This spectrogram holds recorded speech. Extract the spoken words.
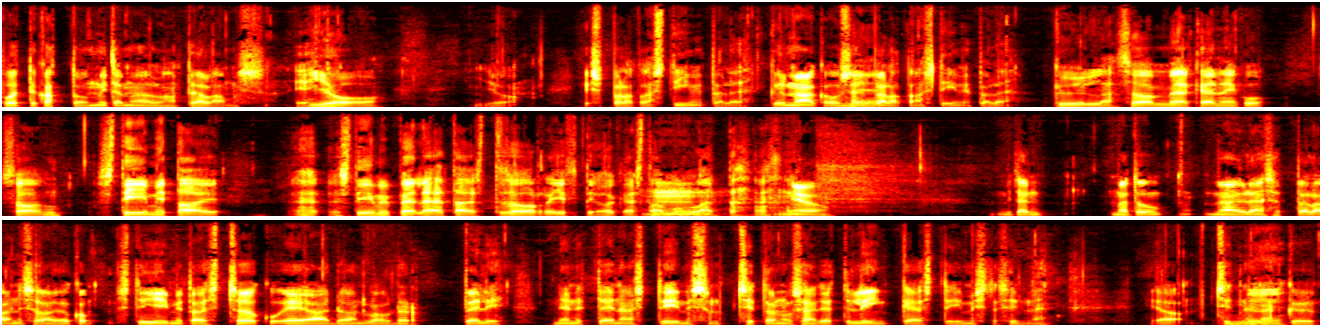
Voitte katsoa, mitä me ollaan pelaamassa. Ehkä. joo, Joo. Jos pelataan Steam-pelejä. Kyllä me aika usein Niin. pelataan Steam-pelejä. kyllä. Se on melkein niinku, se on Steam tai Steam-pelejä tai sitten se on Rifti oikeastaan mm. mulla. Että, Joo. Mitä nyt mä, tuun, mä yleensä pelaan, niin se on joko Steam tai sitten se on joku EA Downloader-peli. Ne nyt ei näy Steamissa, mutta sitten on usein tietty linkkejä Steamista sinne. Ja sitten niin. ne näkyy.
